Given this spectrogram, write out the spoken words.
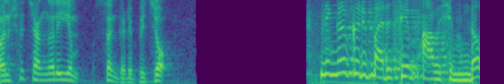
മനുഷ്യ ചങ്ങലയും സംഘടിപ്പിച്ചു. നിങ്ങൾക്കൊരു പരസ്യം ആവശ്യമുണ്ടോ?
